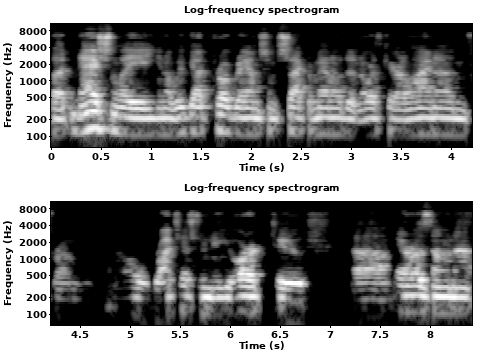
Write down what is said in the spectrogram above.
But nationally, you know, we've got programs from Sacramento to North Carolina and from Rochester, New York to uh, Arizona,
